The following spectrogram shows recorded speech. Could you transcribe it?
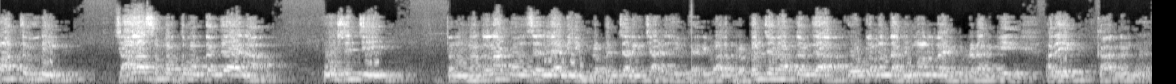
పాత్రల్ని చాలా సమర్థవంతంగా ఆయన పోషించి తన నటనా కౌశల్యాన్ని ప్రపంచానికి చాటి చూపారు. ఇవాళ ప్రపంచవ్యాప్తంగా కోట్ల మంది అభిమానులు ఆయన ఉండడానికి అదే కారణం కూడా.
